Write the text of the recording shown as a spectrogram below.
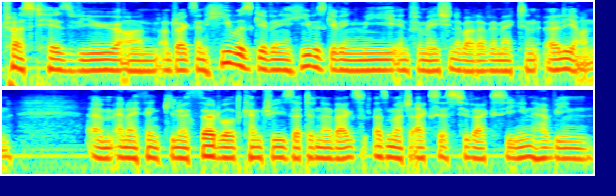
trust his view on, on drugs, and he was giving he was giving me information about ivermectin early on, um, and I think you know third world countries that didn't have as, as much access to vaccine have been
